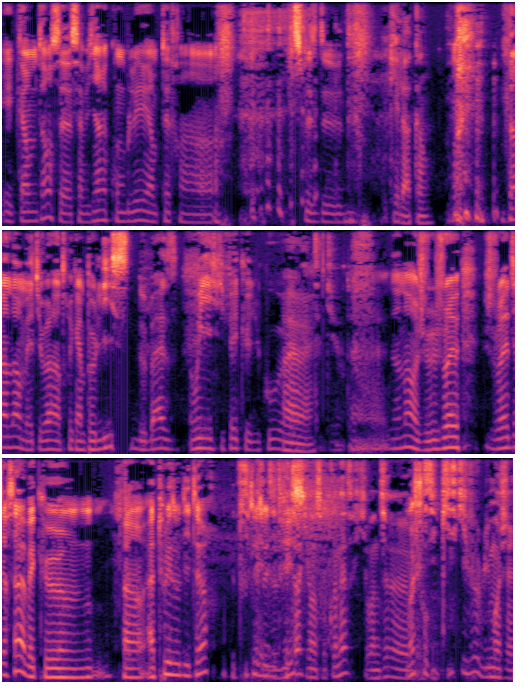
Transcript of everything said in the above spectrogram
Et qu'en même temps, ça, ça vient combler un- peut-être un une espèce de, de- Ok, Lacan. non, non, mais tu vois, un truc un peu lisse de base oui qui fait que du coup, euh, ouais, dur. Euh, non, non, je, je voudrais, je voudrais dire ça avec, euh, enfin, à tous les auditeurs, toutes les Les auditeurs auditrices. qui vont se reconnaître, qui vont dire, euh, Moi, je trouve- c'est qui ce qu'il veut, lui, moi, j'aime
